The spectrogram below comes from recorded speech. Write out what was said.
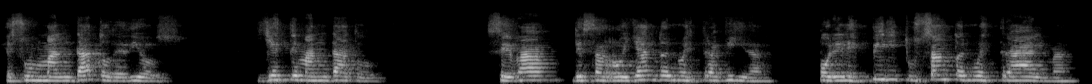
Es un mandato de Dios y este mandato se va desarrollando en nuestra vida por el Espíritu Santo en nuestra alma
